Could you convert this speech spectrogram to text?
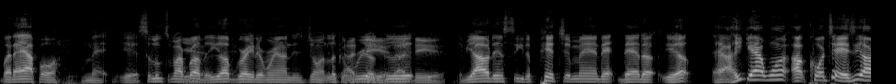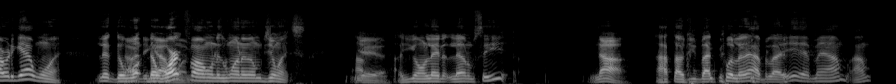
but Apple Mac. Yeah, salute to my Yeah, brother. He upgraded around this joint, looking I real did, good. If y'all didn't see the picture, man, that that uh, yep, Uh, he got one. Uh, Cortez, he already got one. Look, the the work one, phone is one of them joints. Uh, Yeah. Are you gonna let it let him see it? Nah. I thought you about to pull it out. Be like, yeah, man, I'm, I'm,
